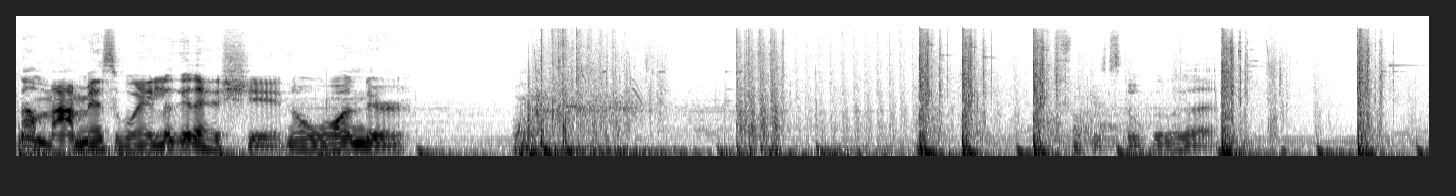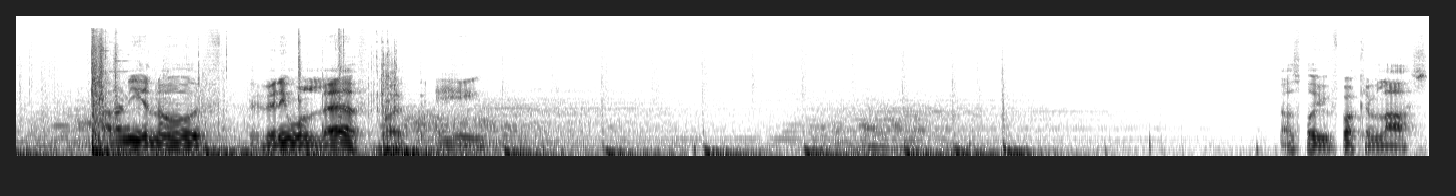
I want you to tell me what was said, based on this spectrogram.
No mames, way. Look at that shit. No wonder. Fucking stupid. Look at that. I don't even know if, if anyone left, but dang. That's why you fucking lost.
